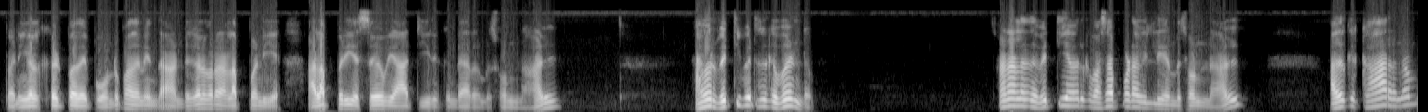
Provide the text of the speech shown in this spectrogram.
இப்ப நீங்கள் கேட்பதை போன்று பதினைந்து ஆண்டுகள் அவர் அளப்பணிய அளப்பரிய சேவை ஆற்றி இருக்கின்றார் என்று சொன்னால் அவர் வெற்றி பெற்றிருக்க வேண்டும். ஆனால் அந்த வெற்றி அவருக்கு வசப்படவில்லை என்று சொன்னால் அதற்கு காரணம்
